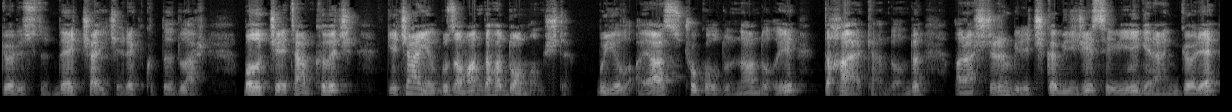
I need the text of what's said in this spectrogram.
göl üstünde çay içerek kutladılar. Balıkçı Ethem Kılıç, geçen yıl bu zaman daha donmamıştı. Bu yıl ayaz çok olduğundan dolayı daha erken dondu. Araçların bile çıkabileceği seviyeye gelen göle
